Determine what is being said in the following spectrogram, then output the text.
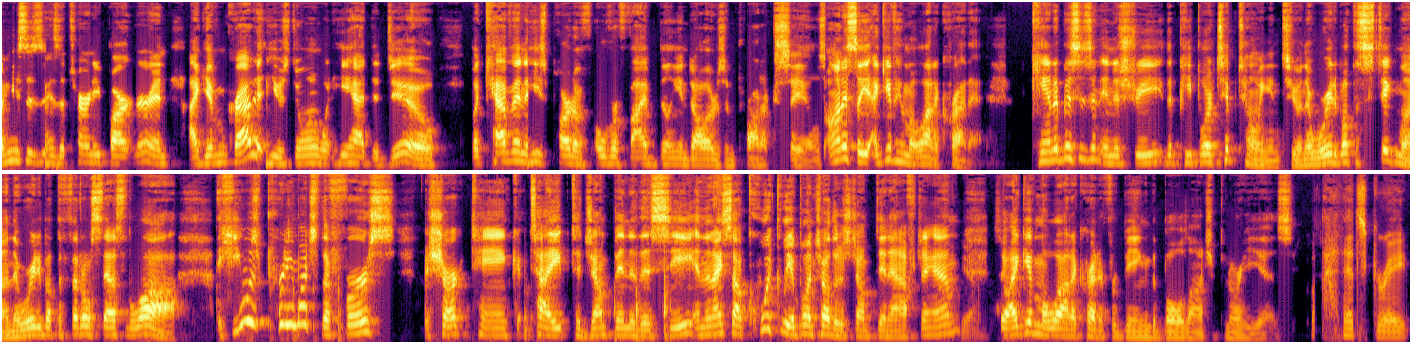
uh, he's his, his attorney partner, and I give him credit. He was doing what he had to do. But Kevin, he's part of over $5 billion in product sales. Honestly, I give him a lot of credit cannabis is an industry that people are tiptoeing into and they're worried about the stigma and they're worried about the federal status of the law. He was pretty much the first Shark Tank type to jump into this sea. And then I saw quickly a bunch of others jumped in after him. Yeah. So I give him a lot of credit for being the bold entrepreneur he is. Ah, that's great.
